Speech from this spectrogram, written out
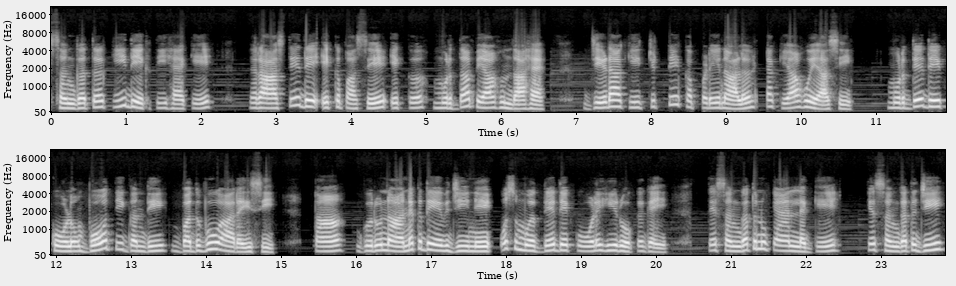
ਸੰਗਤ ਕੀ ਦੇਖਦੀ ਹੈ ਕਿ ਰਾਸਤੇ ਦੇ ਇੱਕ ਪਾਸੇ ਇੱਕ ਮੁਰਦਾ ਪਿਆ ਹੁੰਦਾ ਹੈ, ਜਿਹੜਾ ਕਿ ਚਿੱਟੇ ਕੱਪੜੇ ਨਾਲ ਢੱਕਿਆ ਹੋਇਆ ਸੀ। ਮੁਰਦੇ ਦੇ ਕੋਲੋਂ ਬਹੁਤ ਹੀ ਗੰਦੀ ਬਦਬੂ ਆ ਰਹੀ ਸੀ। ਤਾਂ ਗੁਰੂ ਨਾਨਕ ਦੇਵ ਜੀ ਨੇ ਉਸ ਮੁਰਦੇ ਦੇ ਕੋਲ ਹੀ ਰੁਕ ਗਏ ਤੇ ਸੰਗਤ ਨੂੰ ਕਹਿਣ ਲੱਗੇ ਕਿ ਸੰਗਤ ਜੀ,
